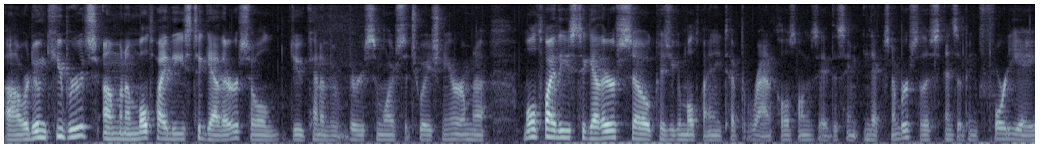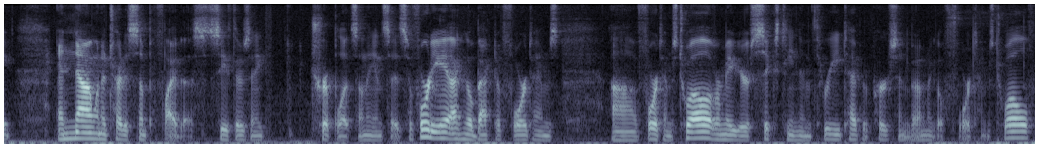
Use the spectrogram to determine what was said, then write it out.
uh, we're doing cube roots. I'm going to multiply these together. So we'll do kind of a very similar situation here. I'm going to multiply these together. So because you can multiply any type of radical as long as they have the same index number. So this ends up being 48. And now I'm going to try to simplify this, see if there's any triplets on the inside. So 48, I can go back to 4 times uh, 4 times 12, or maybe you're a 16 and 3 type of person, but I'm going to go 4 times 12.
